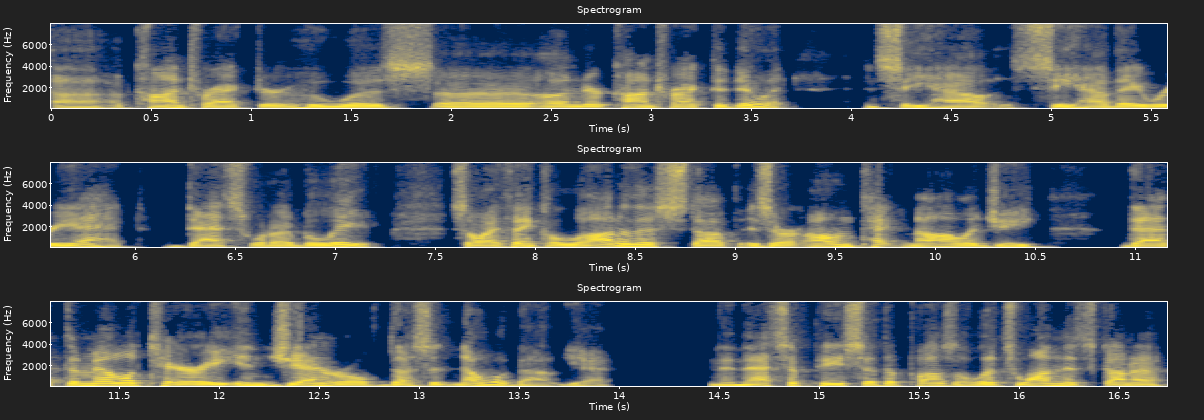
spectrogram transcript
uh, a contractor who was uh, under contract to do it and see how see how they react. That's what I believe. So I think a lot of this stuff is our own technology that the military in general doesn't know about yet. And that's a piece of the puzzle. It's one that's going to,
